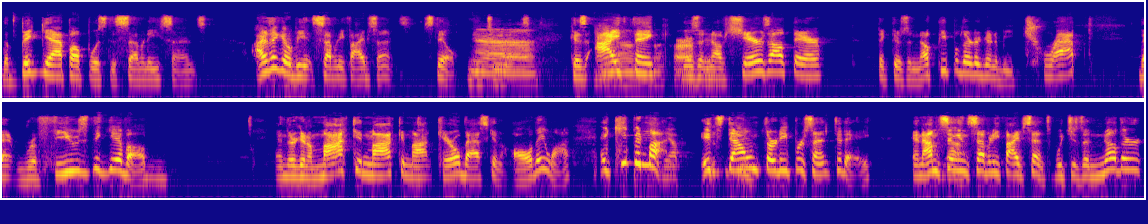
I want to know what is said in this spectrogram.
the big gap up was the 70 cents. I think it'll be at 75 cents still in two weeks. Yeah. Because I think there's enough shares out there. I think there's enough people that are going to be trapped that refuse to give up. And they're going to mock and mock and mock Carole Baskin all they want. And keep in mind, Yep. it's down 30% today. And I'm saying Yeah. 75 cents, which is another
